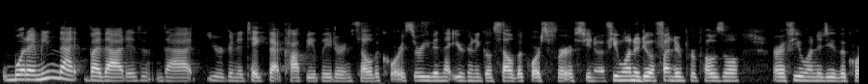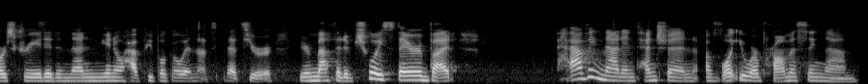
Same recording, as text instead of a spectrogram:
what I mean that by that isn't that you're going to take that copy later and sell the course, or even that you're going to go sell the course first. You know, if you want to do a funded proposal, or if you want to do the course created and then you know have people go in, that's that's your your method of choice there. But having that intention of what you are promising them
